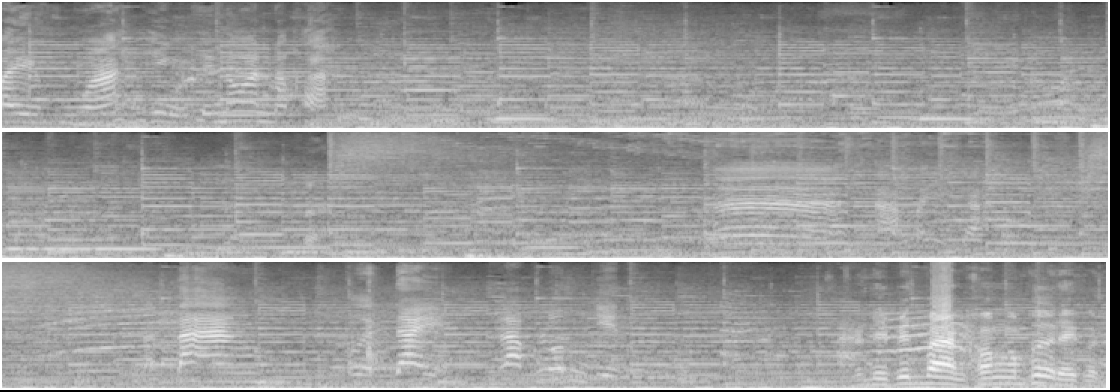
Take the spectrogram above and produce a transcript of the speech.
จะเอาผ้าใบหัวยิงที่นอนนะคะที่นอนอ่าถามมาอีกค่ะหน้าต่างเปิดได้รับลมเย็นอันนี้เป็นบ้านของอำเภอใดก่อน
